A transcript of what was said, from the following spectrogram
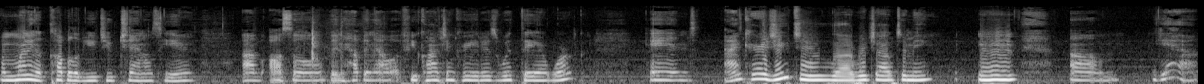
I'm running a couple of YouTube channels here. I've also been helping out a few content creators with their work. And I encourage you to uh, reach out to me. Mm-hmm. Um, yeah,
